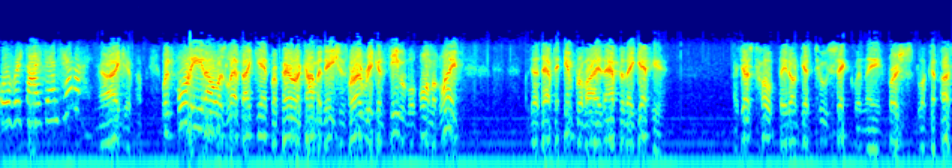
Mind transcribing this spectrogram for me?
oversized antennae. I give up. With 48 hours left, I can't prepare accommodations for every conceivable form of life. We'll just have to improvise after they get here. I just hope they don't get too sick when they first look at us.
